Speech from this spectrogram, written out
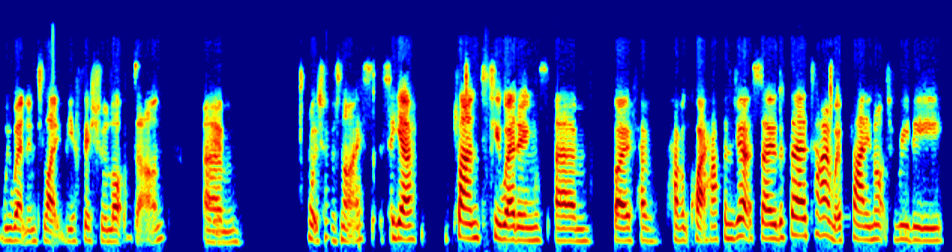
we went into like the official lockdown. Yeah. Um, which was nice. So yeah, planned two weddings. Um, both have haven't quite happened yet. So the third time we're planning not to really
